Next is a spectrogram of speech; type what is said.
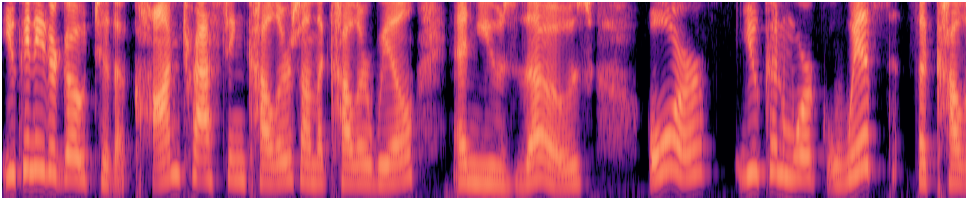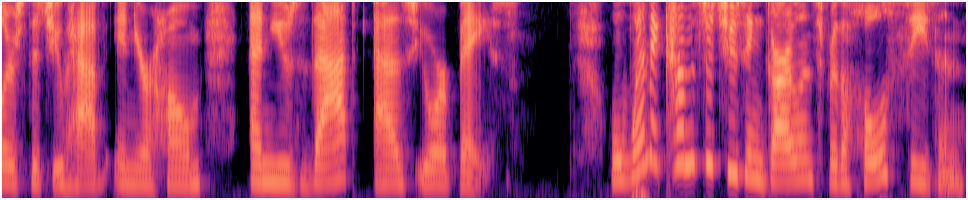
You can either go to the contrasting colors on the color wheel and use those, or you can work with the colors that you have in your home and use that as your base. Well, when it comes to choosing garlands for the whole season,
